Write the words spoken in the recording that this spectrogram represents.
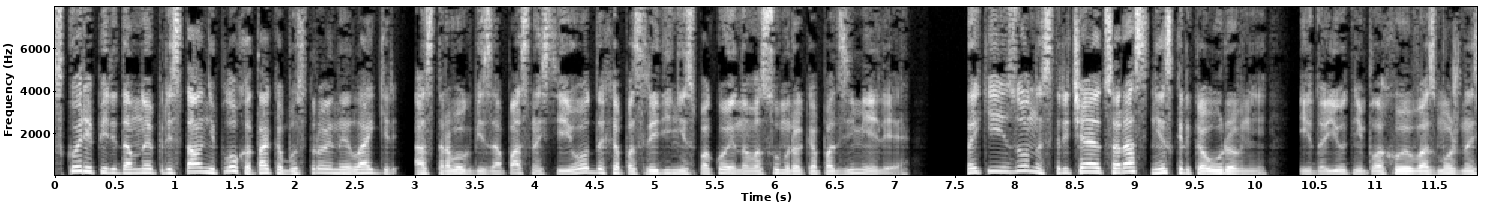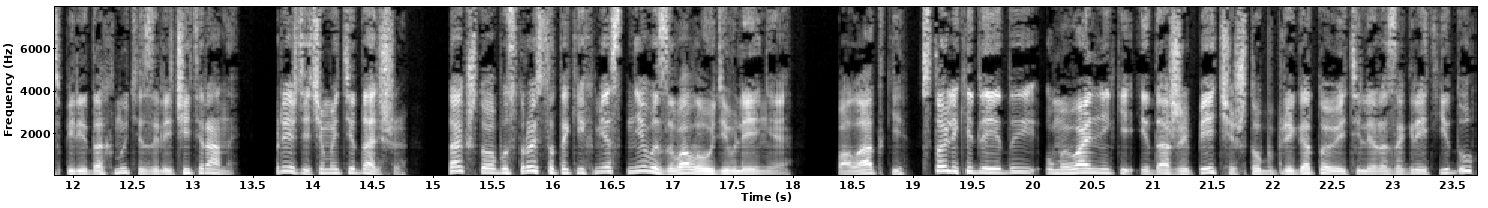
Вскоре передо мной пристал неплохо так обустроенный лагерь, островок безопасности и отдыха посреди неспокойного сумрака подземелья. Такие зоны встречаются раз в несколько уровней, и дают неплохую возможность передохнуть и залечить раны, прежде чем идти дальше. Так что обустройство таких мест не вызывало удивления. Палатки, столики для еды, умывальники и даже печи, чтобы приготовить или разогреть еду,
